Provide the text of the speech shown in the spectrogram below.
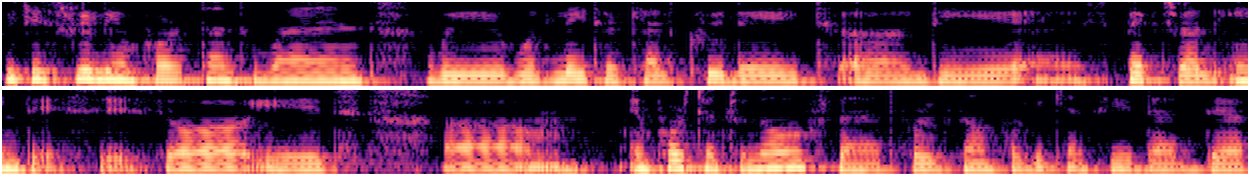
which is really important when we would later calculate uh, the spectral indices. So it's um, important to know that, for example, we can see that the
